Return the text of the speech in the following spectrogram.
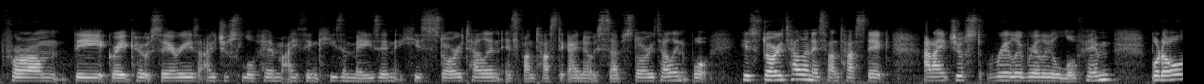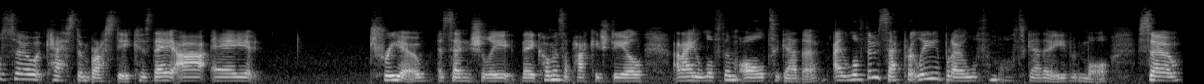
from the Greatcoat series. I just love him. I think he's amazing. His storytelling is fantastic. I know it's Seb's storytelling, but his storytelling is fantastic. And I just really, really love him. But also Kest and Brasti, because they are a trio essentially. They come as a package deal and I love them all together. I love them separately but I love them all together even more. So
